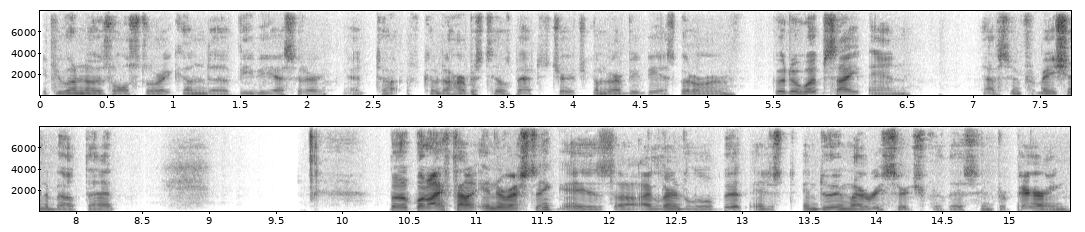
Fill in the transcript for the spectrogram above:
If you want to know his whole story, come to VBS at our, at, come to Harvest Hills Baptist Church. Come to our VBS. Go to our go to a website and have some information about that. But what I found interesting is uh, I learned a little bit in, just in doing my research for this and preparing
